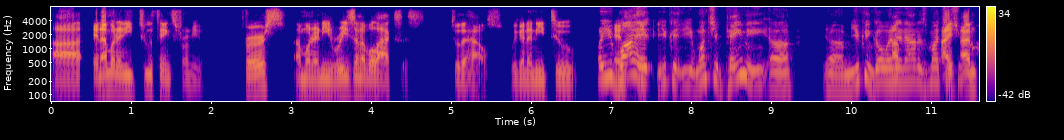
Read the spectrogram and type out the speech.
Uh, and I'm going to need two things from you. First, I'm going to need reasonable access to the house. We're going to need to. Well, you buy it, you can once you pay me, uh um you can go in and out as much I, as you I'm, want.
